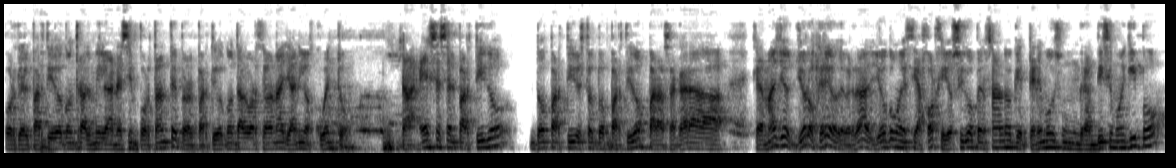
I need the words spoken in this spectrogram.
porque el partido contra el Milan es importante, pero el partido contra el Barcelona ya ni os cuento. O sea, ese es el partido dos partidos, estos dos partidos para sacar a. Que además yo, yo lo creo, de verdad. Yo, como decía Jorge, yo sigo pensando que tenemos un grandísimo equipo,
